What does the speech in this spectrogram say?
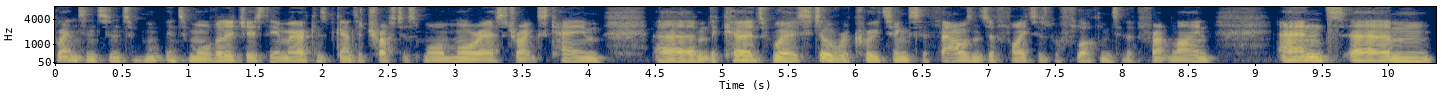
went into, into, into more villages, the Americans began to trust us more. and More airstrikes came. Um, the Kurds were still recruiting, so thousands of fighters were flocking to the front line, and um,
